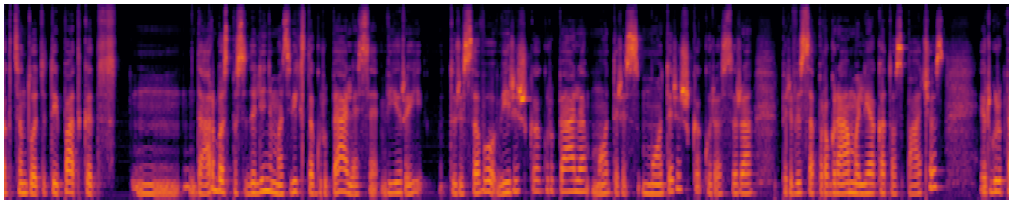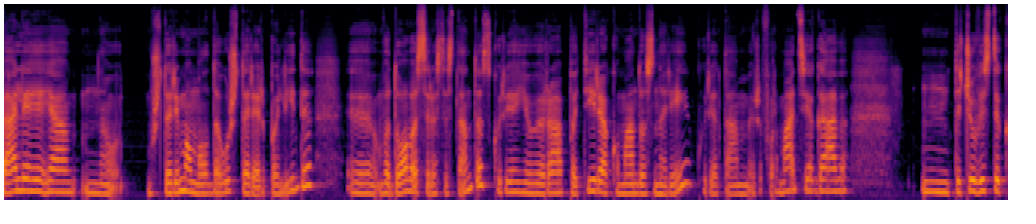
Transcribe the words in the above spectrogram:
akcentuoti taip pat, kad mm, darbas, pasidalinimas vyksta grupelėse. Vyrai turi savo vyrišką grupelę, moteris moterišką, kurios yra per visą programą lieka tos pačios. Ir grupelėje na, užtarimo malda užtarė ir palydė e, vadovas ir asistentas, kurie jau yra patyrę komandos nariai, kurie tam ir informaciją gavę. Mm, tačiau vis tik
